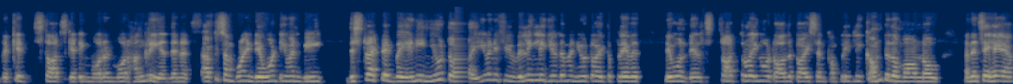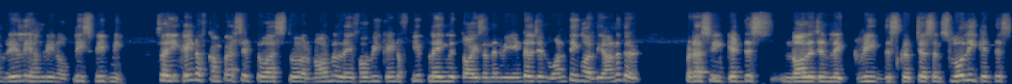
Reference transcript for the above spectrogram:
the kid starts getting more and more hungry, and then at, after some point, they won't even be distracted by any new toy. Even if you willingly give them a new toy to play with, they won't. They'll start throwing out all the toys and completely come to the mom now and then say, "Hey, I'm really hungry now. Please feed me." So he kind of compares it to us to our normal life, how we kind of keep playing with toys and then we indulge in one thing or the another. But as we get this knowledge and like read the scriptures and slowly get this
